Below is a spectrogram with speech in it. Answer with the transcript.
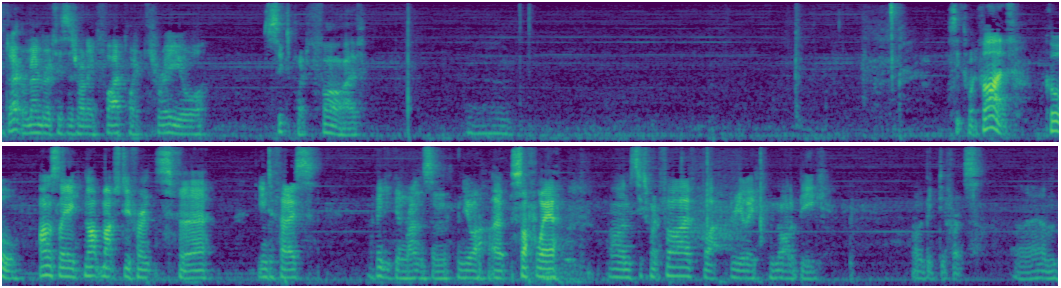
I don't remember if this is running 5.3 or 6.5. 6.5. Cool. Honestly, not much difference for interface. I think you can run some newer uh, software on 6.5, but really not a big, not a big difference. Um,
